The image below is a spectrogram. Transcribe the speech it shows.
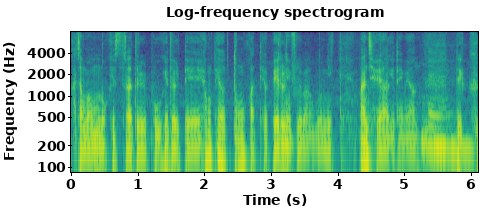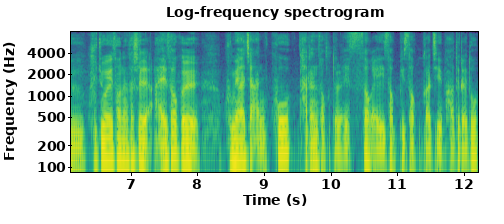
가장 명문 오케스트라들 보게 될 때 형태였던 것 같아요. 베를린 필바보닉만 제외하게 되면. 네. 근데 그 구조에서는 사실 R석을 구매하지 않고 다른 석들 S석, A석, B석까지 봐더라도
